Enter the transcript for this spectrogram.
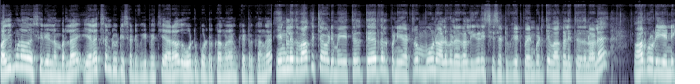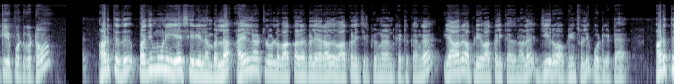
பதிமூணாவது சீரியல் நம்பரில் எலெக்ஷன் டியூட்டி சர்டிஃபிகேட் வச்சு யாராவது ஓட்டு போட்டிருக்காங்களான்னு கேட்டிருக்காங்க. எங்களது வாக்குச்சாவடி மையத்தில் தேர்தல் பணியாற்றும் மூணு அலுவலர்கள் இடிசி சர்டிஃபிகேட் பயன்படுத்தி வாக்களித்ததுனால அவர்களுடைய எண்ணிக்கையை போட்டுக்கிட்டோம். அடுத்தது பதிமூணு ஏ சீரியல் நம்பரில் அயல்நாட்டில் உள்ள வாக்காளர்கள் யாராவது வாக்களிச்சிருக்காங்களான்னு கேட்டிருக்காங்க. யாரும் அப்படி வாக்களிக்காதனால ஜீரோ அப்படின்னு சொல்லி போட்டுக்கிட்டேன். அடுத்து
